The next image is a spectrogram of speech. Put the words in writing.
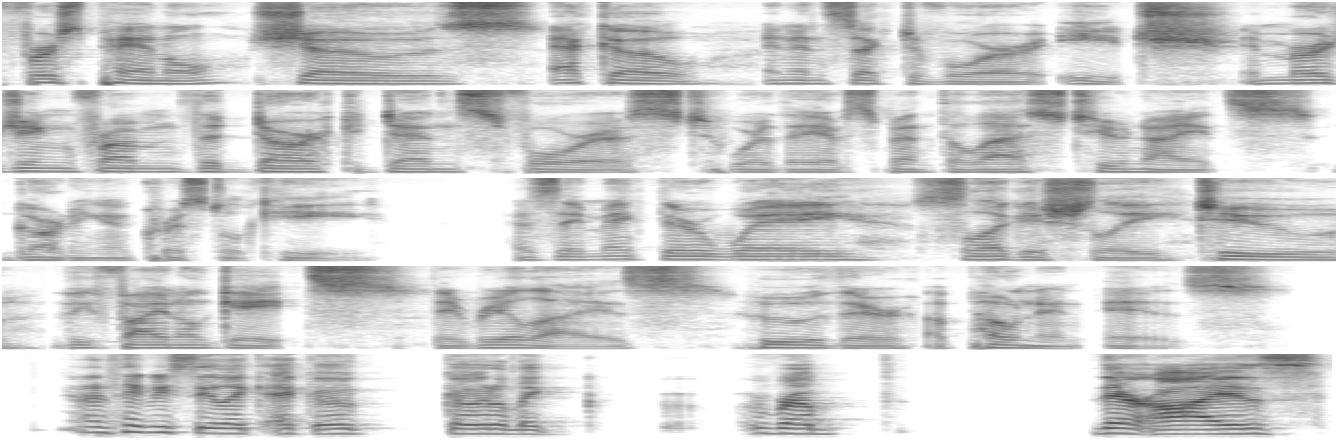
Our first panel shows Echo and Insectivore each emerging from the dark, dense forest where they have spent the last two nights guarding a crystal key. As they make their way sluggishly to the final gates, they realize who their opponent is. I think we see like Echo go to like rub their eyes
